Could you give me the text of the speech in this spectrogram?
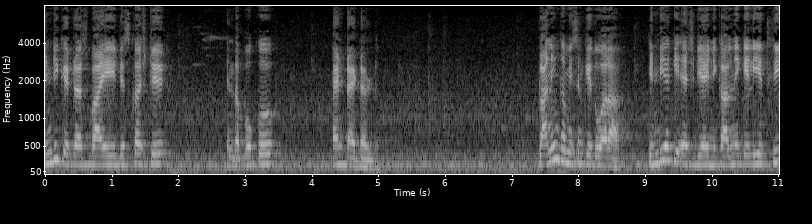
indicators by discussed in the book and titled planning commission के द्वारा इंडिया की एचडीआई निकालने के लिए थ्री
